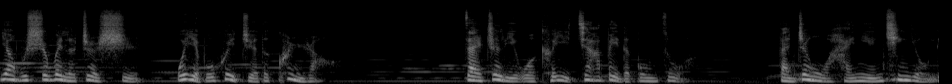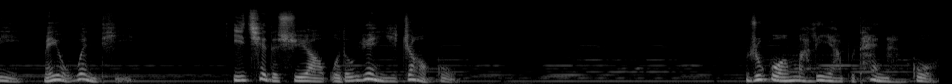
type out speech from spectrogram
要不是为了这事，我也不会觉得困扰。在这里，我可以加倍的工作，反正我还年轻有力，没有问题。”一切的需要我都愿意照顾。如果玛利亚不太难过，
